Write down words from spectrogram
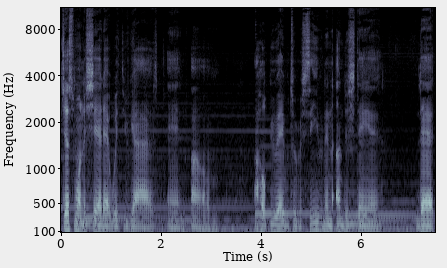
Just want to share that with you guys, and um, I hope you're able to receive it and understand that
